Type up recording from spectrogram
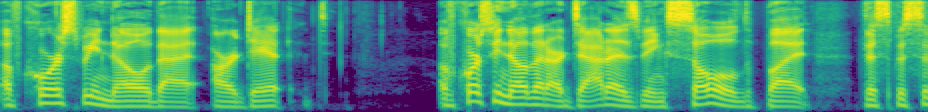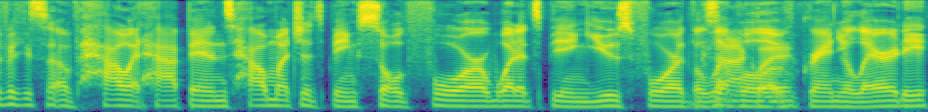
of course, we know that our data, of course, we know that our data is being sold, but the specifics of how it happens, how much it's being sold for, what it's being used for, the Exactly. level of granularity.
